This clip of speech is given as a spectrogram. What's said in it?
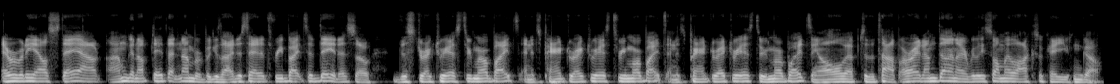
everybody else stay out. I'm going to update that number because I just added three bytes of data. So this directory has three more bytes, and its parent directory has three more bytes, and its parent directory has three more bytes, and all the way up to the top. All right, I'm done. I release all my locks. Okay, you can go.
